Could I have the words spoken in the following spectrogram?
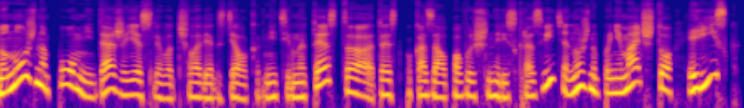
Но нужно помнить, даже если вот человек сделал когнитивный тест, э, тест показал повышенный риск развития, нужно понимать, что риск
